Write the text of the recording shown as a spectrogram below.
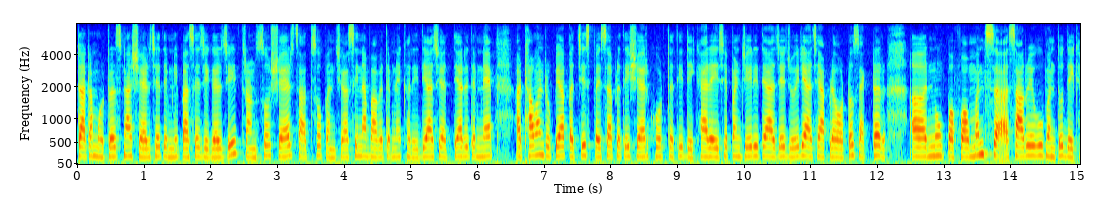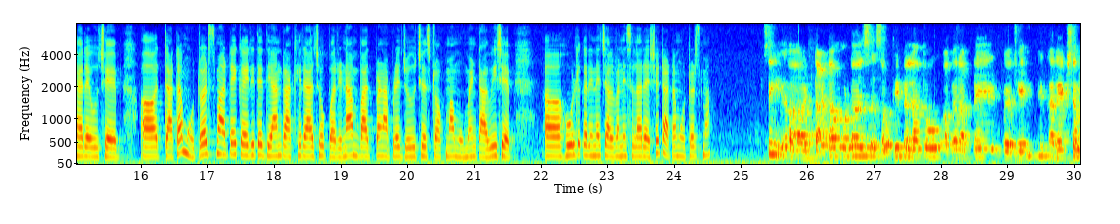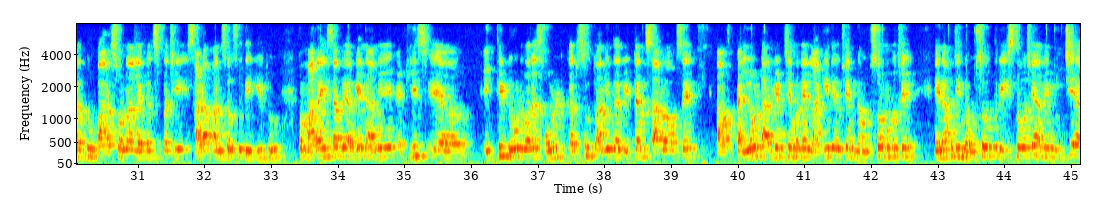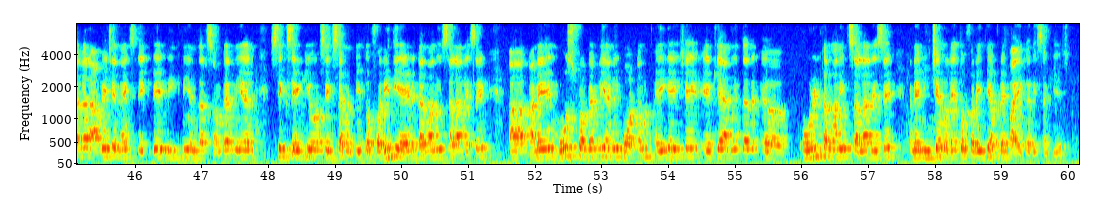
ટાટા મોટર્સના શેર છે તેમની પાસે જીગરજી, ત્રણસો શેર સાતસો પંચ્યાસીના ભાવે તેમણે ખરીદ્યા છે. અત્યારે તેમને અઠાવન રૂપિયા પચીસ પૈસા પ્રતિ શેર ખોટ થતી દેખાઈ રહી છે. પણ જે રીતે આજે જોઈ રહ્યા છે, આપણે ઓટો સેક્ટરનું પરફોર્મન્સ સારું એવું બનતું દેખાઈ રહ્યું છે. ટાટા મોટર્સ માટે કઈ રીતે ધ્યાન રાખી રહ્યા છો? પરિણામ બાદ પણ આપણે જોયું છે, સ્ટોકમાં મુવમેન્ટ આવી છે. હોલ્ડ કરીને ચાલવાની સલાહ રહેશે ટાટા મોટર્સમાં? સી ટાટા મોટર્સ સૌથી પહેલા તો અગર આપણે જે રીતે કરેક્શન હતું, બારસો ના લેવલ્સ પછી સાડા પાંચસો સુધી ગયું હતું, તો મારા હિસાબે અગેન આને એટલીસ્ટ એક થી દોઢ વર્ષ હોલ્ડ કરશું તો આની અંદર રિટર્ન સારો આવશે. પહેલો ટાર્ગેટ જે મને લાગી રહ્યો છે, નવસો નો છે. એના પછી નવસો ત્રીસ નો છે અને નીચે અગર આવે છે નેક્સ્ટ એક બે વીકની અંદર somewhere near six eighty or six seventy તો ફરીથી એડ કરવાની સલાહ રહેશે. અને મોસ્ટ પ્રોબેબલી આની બોટમ થઈ ગઈ છે એટલે આની અંદર હોલ્ડ કરવાની સલાહ રહેશે અને નીચે મળે તો ફરીથી આપણે બાય કરી શકીએ છીએ.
